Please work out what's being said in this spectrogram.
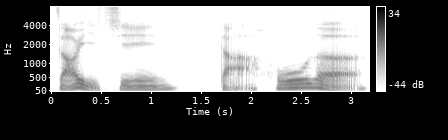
早已经打呼了。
